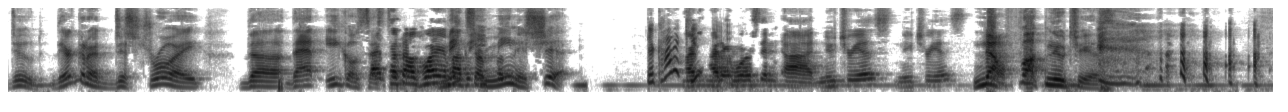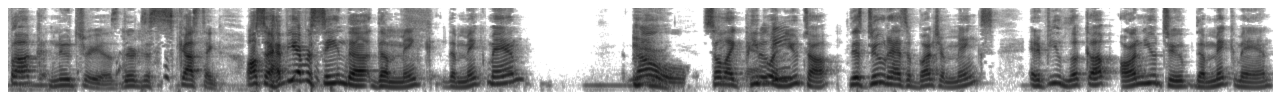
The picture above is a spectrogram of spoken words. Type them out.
dude. They're gonna destroy the that ecosystem. That's what I was worrying about. Minks are mean as shit. They're kind of cute. are they though. worse than uh, nutrias? Nutrias? No, fuck nutrias. fuck nutrias. They're disgusting. Also, have you ever seen the the mink the mink man? No. So like people in Utah, this dude has a bunch of minks. And if you look up on YouTube, the mink man,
